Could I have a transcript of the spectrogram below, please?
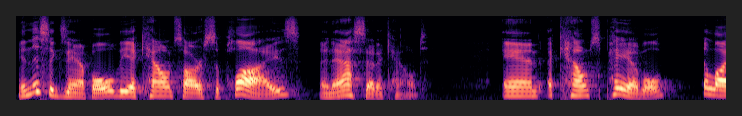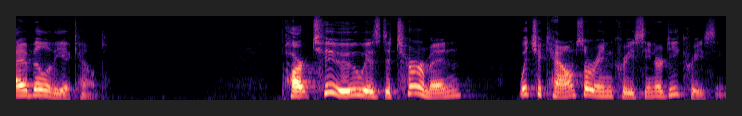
In this example, the accounts are supplies, an asset account, and accounts payable, a liability account. Part two is determine which accounts are increasing or decreasing.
